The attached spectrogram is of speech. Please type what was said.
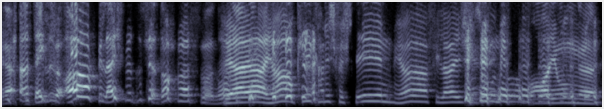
Ja, denkt so, oh, vielleicht wird es ja doch was so, ne? Ja, ja, ja, okay, kann ich verstehen. Ja, vielleicht so und so. Boah, Junge,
